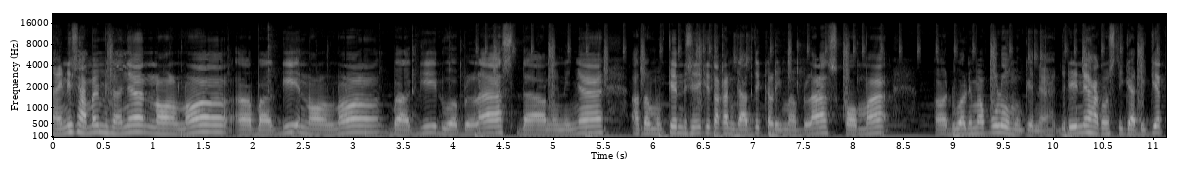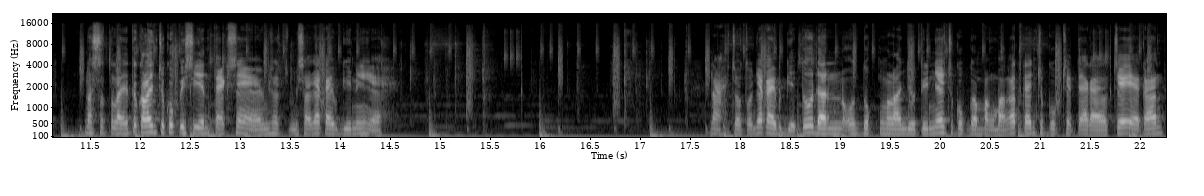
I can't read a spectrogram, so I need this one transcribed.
Nah, ini sampai misalnya 00 uh, bagi 00 bagi 12 dan ininya atau mungkin di sini kita akan ganti ke 15, 250 mungkin ya. Jadi ini harus tiga digit. Nah, setelah itu kalian cukup isiin teksnya ya. misalnya kayak begini ya. Nah, contohnya kayak begitu dan untuk ngelanjutinnya cukup gampang banget kan cukup CTRL C ya kan.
